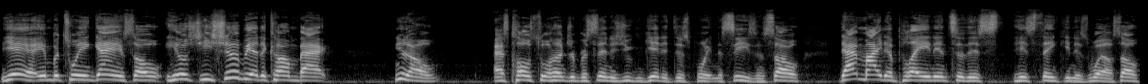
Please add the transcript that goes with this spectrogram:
Yeah, in between games. So he'll he should be able to come back, you know, as close to 100 percent as you can get at this point in the season. So that might have played into this his thinking as well. So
